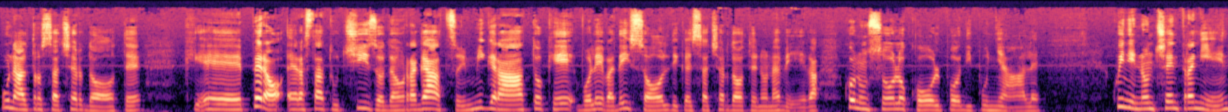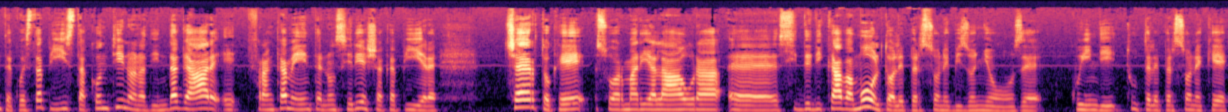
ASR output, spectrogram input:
un altro sacerdote che però era stato ucciso da un ragazzo immigrato che voleva dei soldi che il sacerdote non aveva, con un solo colpo di pugnale. Quindi non c'entra niente questa pista, continuano ad indagare e francamente non si riesce a capire. Certo che Suor Maria Laura eh, si dedicava molto alle persone bisognose, quindi tutte le persone che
